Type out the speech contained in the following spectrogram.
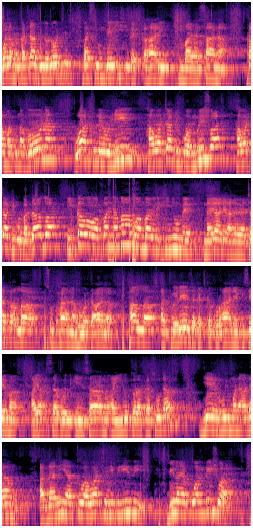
wala hukatazi lolote basi ungeishi katika hali mbaya sana. Kama tunavyoona watu leo hii hawataki kuamrishwa hawataki kukatazwa ikawa wafanya mambo ambayo ni kinyume na yale anayoyataka Allah subhanahu wa ta'ala. Allah atueleza katika Qur'ani akisema ayahsabu al-insanu an yutraka suda. Je huyu mwanadamu adhania tu watu hivi hivi bila ya kuamrishwa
